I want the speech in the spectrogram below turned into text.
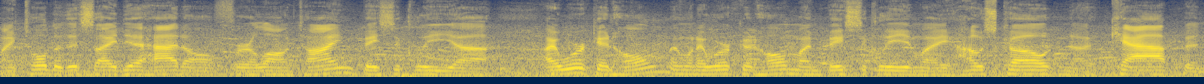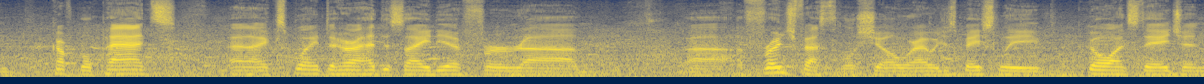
I told her this idea had all for a long time. Basically, uh, I work at home, and when I work at home, I'm basically in my house coat and a cap and comfortable pants. And I explained to her I had this idea for um, uh, a Fringe Festival show where I would just basically go on stage and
